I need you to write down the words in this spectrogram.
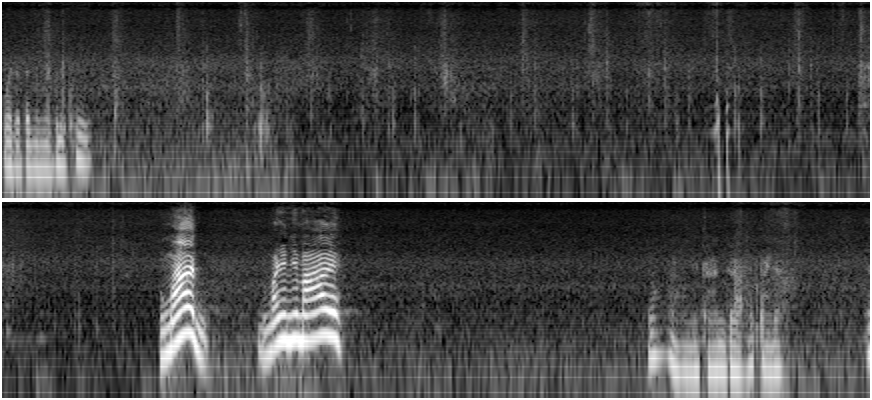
ว่าจะเป็นยังไงพี่พี่ลุงมันลุงมันอยู่นี่ไหมระหว่างในการเดินเข้าไปนะนี่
